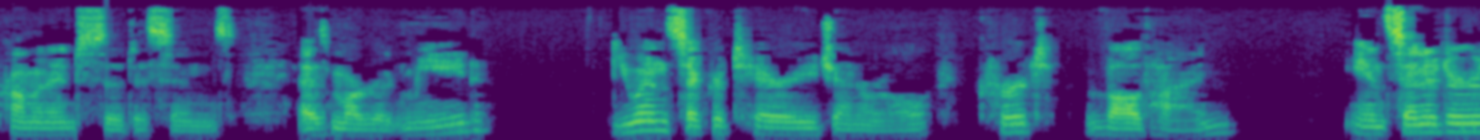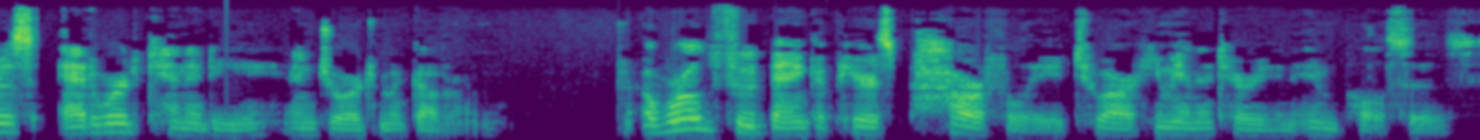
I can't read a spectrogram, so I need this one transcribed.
prominent citizens as Margaret Mead, UN Secretary General Kurt Waldheim, and Senators Edward Kennedy and George McGovern. A World Food Bank appeals powerfully to our humanitarian impulses.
